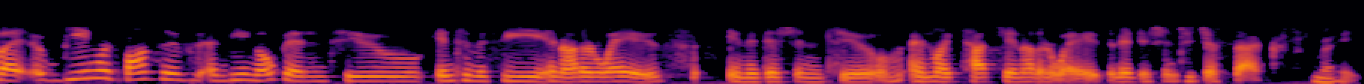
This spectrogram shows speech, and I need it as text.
but being responsive and being open to intimacy in other ways in addition to and like touch in other ways in addition to just sex. Right.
